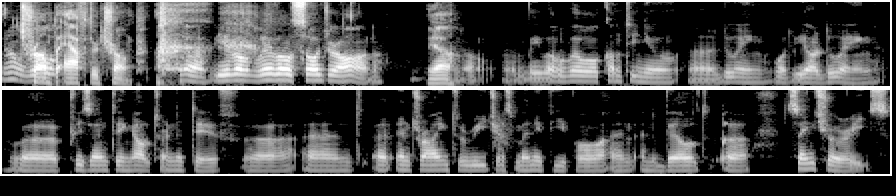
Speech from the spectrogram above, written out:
No, Trump after Trump. yeah, we will we will soldier on. Yeah. No, uh, we will we will continue uh, doing what we are doing, uh, presenting alternative uh, and, and and trying to reach as many people and and build uh, sanctuaries,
